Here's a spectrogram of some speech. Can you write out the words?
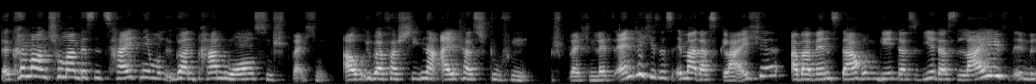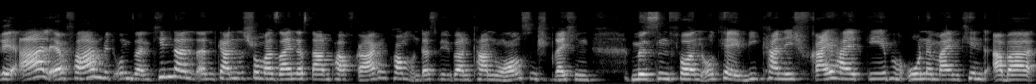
da können wir uns schon mal ein bisschen Zeit nehmen und über ein paar Nuancen sprechen, auch über verschiedene Altersstufen sprechen. Letztendlich ist es immer das Gleiche, aber wenn es darum geht, dass wir das live in real erfahren mit unseren Kindern, dann kann es schon mal sein, dass da ein paar Fragen kommen und dass wir über ein paar Nuancen sprechen müssen von, okay, wie kann ich Freiheit geben, ohne mein Kind aber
